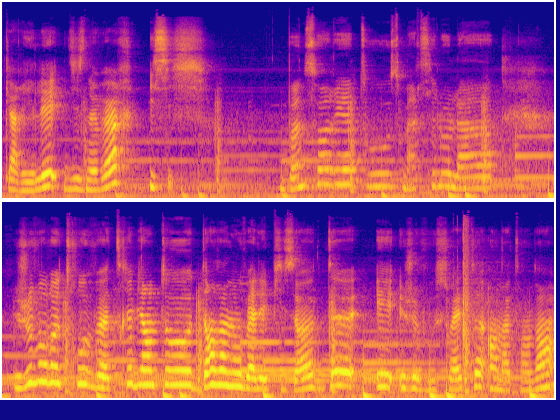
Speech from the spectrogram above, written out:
car il est 19h ici. Bonne soirée à tous, merci Lola. Je vous retrouve très bientôt dans un nouvel épisode et je vous souhaite en attendant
